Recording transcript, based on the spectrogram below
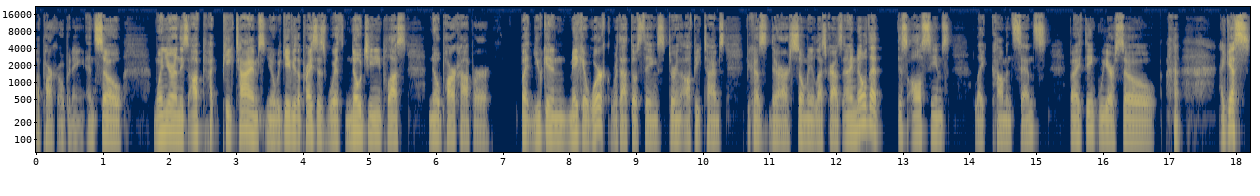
of park opening. And so when you're in these off peak times, you know, we gave you the prices with no Genie Plus, no Park Hopper, but you can make it work without those things during the off peak times because there are so many less crowds. And I know that this all seems like common sense, but I think we are so I guess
